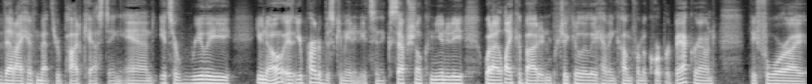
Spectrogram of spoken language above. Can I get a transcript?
that I have met through podcasting. And it's a really, you know, you're part of this community. It's an exceptional community. What I like about it, and particularly having come from a corporate background before I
